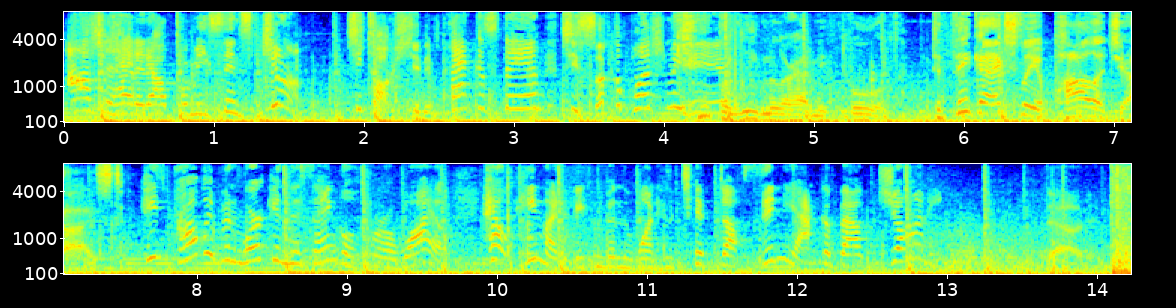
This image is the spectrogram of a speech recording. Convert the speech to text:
Asha had it out for me since jump. She talked shit in Pakistan. She sucker punched me Can't here. believe Miller had me fooled. To think I actually apologized. He's probably been working this angle for a while. Hell, he might have even been the one who tipped off Zinyak about Johnny. Doubt it.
